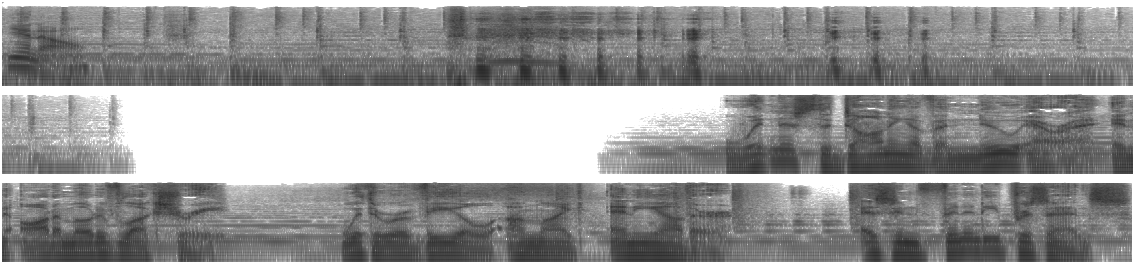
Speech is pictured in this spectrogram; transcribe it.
you know, Witness the dawning of a new era in automotive luxury with a reveal unlike any other as Infiniti presents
